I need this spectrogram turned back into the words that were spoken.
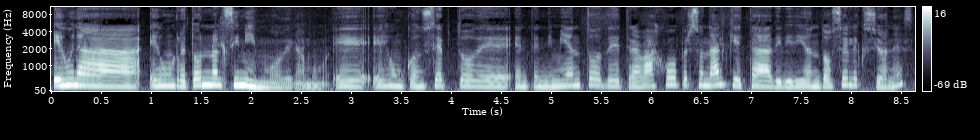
es, una, es un retorno al sí mismo, digamos. Eh, es un concepto de entendimiento de trabajo personal que está dividido en 12 lecciones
